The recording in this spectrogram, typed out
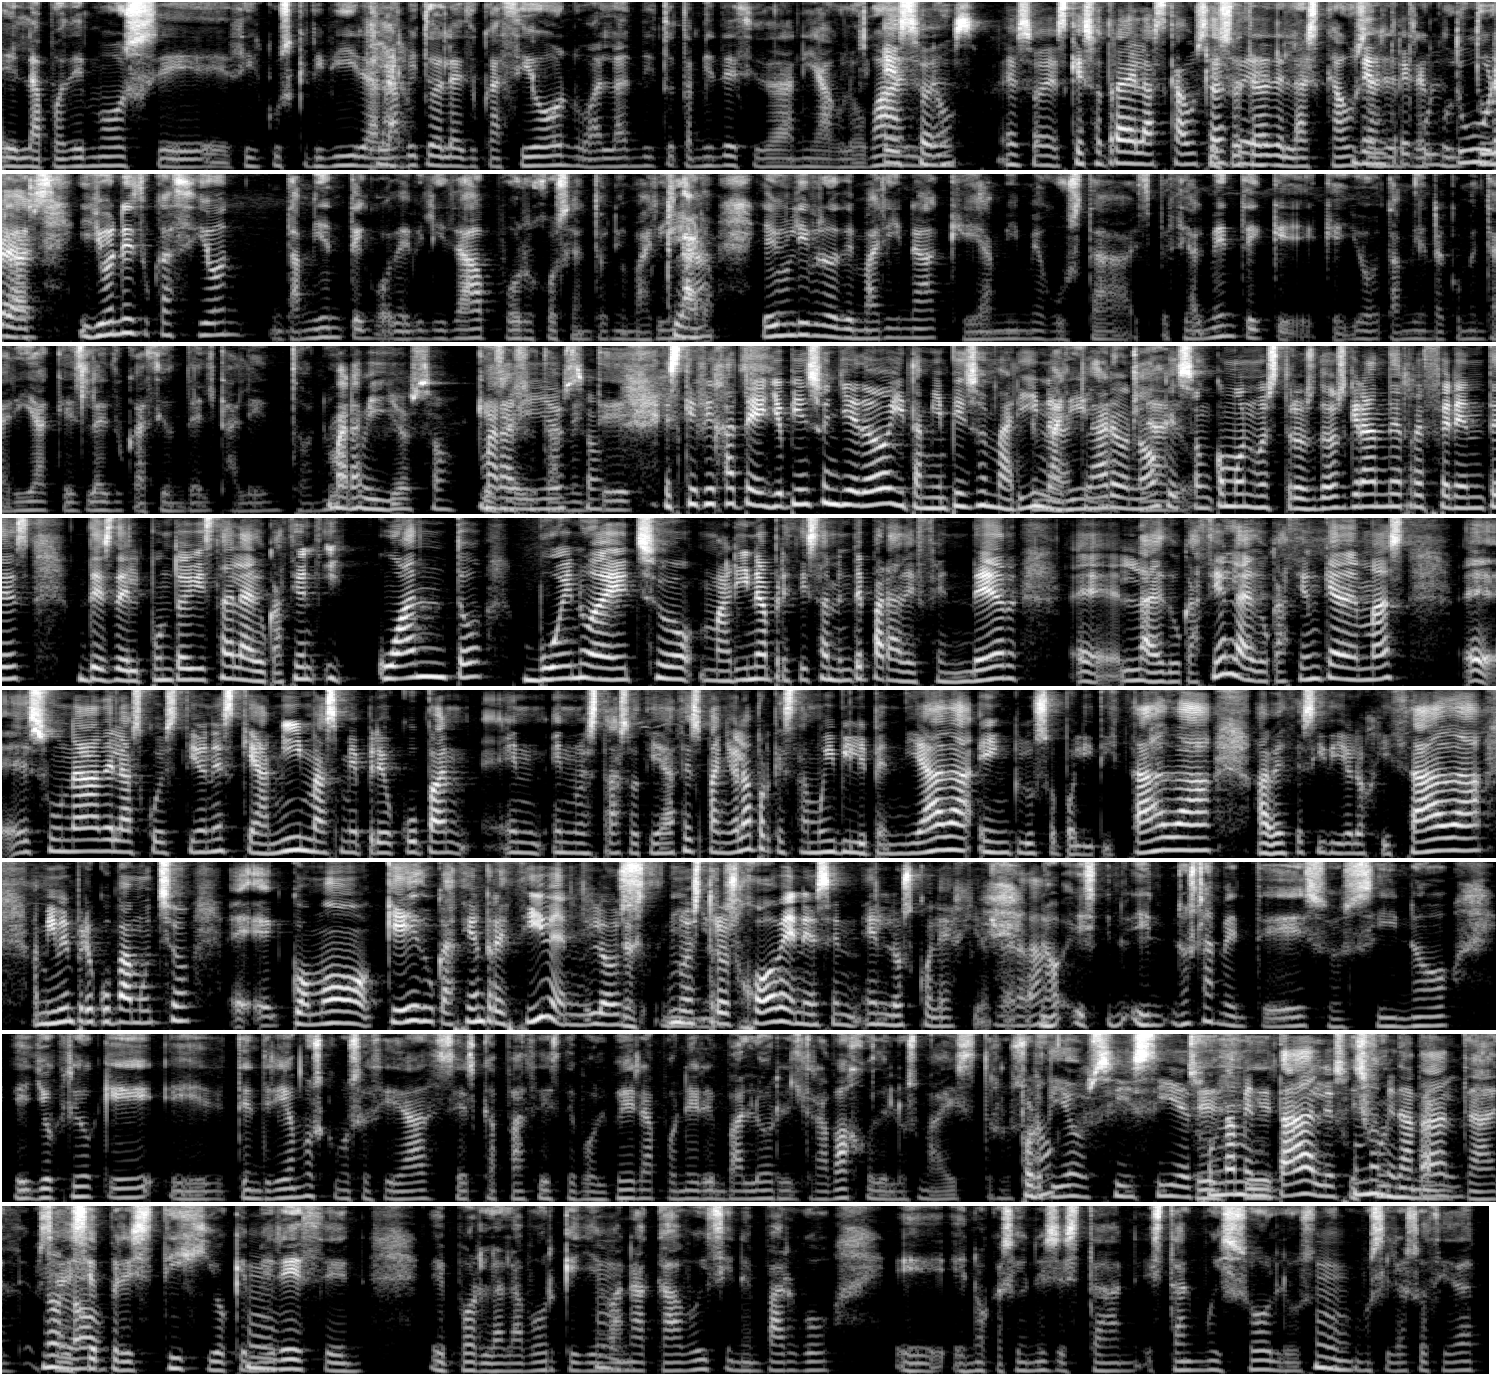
eh, la podemos eh, circunscribir al ámbito de la educación o al ámbito también de ciudadanía global. Eso es, eso es, que es otra de las causas. es otra de, las causas entre, culturas. Y yo en educación también tengo debilidad por José Antonio Marina. Y hay un libro de Marina que a mí me gusta especialmente y que, yo también recomendaría, que es La educación del talento. Maravilloso, maravilloso. Es, que fíjate, yo pienso en Yedo y también pienso en Marina, claro, ¿no? Que son como nuestros dos grandes referentes desde el punto de vista de la educación y cuánto bueno ha hecho Marina precisamente para defender eh, la educación, la educación que además eh, es una de las cuestiones que a mí más me preocupan en, nuestra sociedad española porque está muy vilipendiada e incluso politizada, a veces ideologizada. A mí me preocupa mucho eh, cómo, qué educación reciben los, nuestros jóvenes en, los colegios, ¿verdad? y, no solamente eso, sino yo creo que tendríamos como sociedad ser capaces de volver a poner poner en valor el trabajo de los maestros. Por ¿no? Dios, sí, sí, es, fundamental, es fundamental. O sea, ese prestigio que mm. merecen eh, por la labor que llevan mm. a cabo y sin embargo eh, en ocasiones están, están muy solos, mm. como si la sociedad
